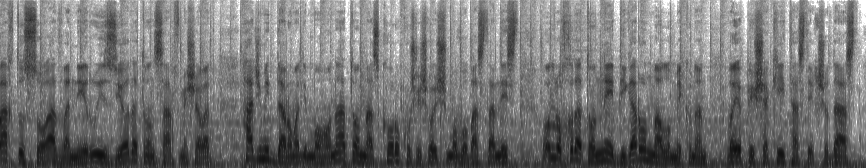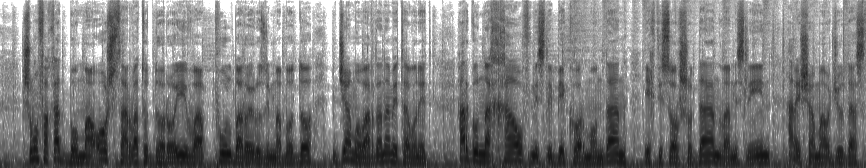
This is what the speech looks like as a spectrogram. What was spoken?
вақту соат ва нерӯи зиёдатон сарф мешавад. Ҳаҷми даромади моҳонаатон аз кору кӯшишҳои шумо вобаста нест. Онро худатон не дигарон маълум мекунанд ва ё пешакӣ тасдиқ шудааст шумо фақат бо маош сарвату дороӣ ва пул барои рӯзи мабодо ҷамъ оварда наметавонед. Ҳар гуна хавф мисли бекор мондан ихтисор шудан ва мисли ин ҳамеша мавҷуд аст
